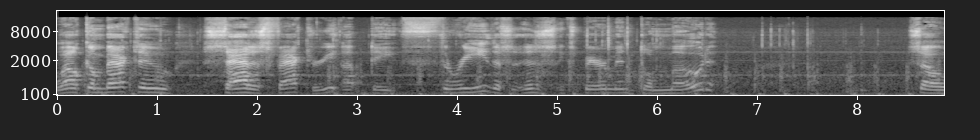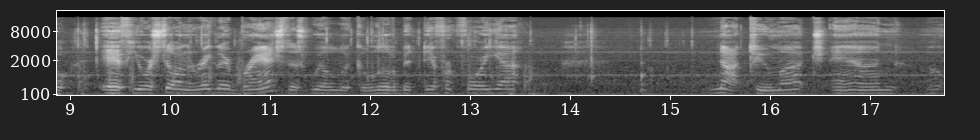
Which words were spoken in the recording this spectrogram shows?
Welcome back to Satisfactory Update 3. This is experimental mode. So, if you are still on the regular branch, this will look a little bit different for you. Not too much, and oh,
